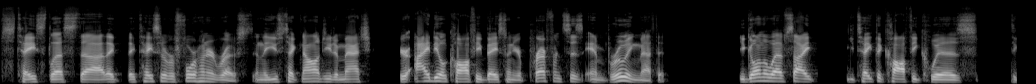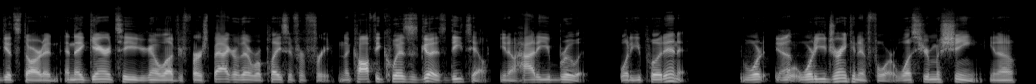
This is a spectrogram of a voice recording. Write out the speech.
Taste less. Uh, they they taste over 400 roasts, and they use technology to match your ideal coffee based on your preferences and brewing method. You go on the website, you take the coffee quiz to get started, and they guarantee you're going to love your first bag, or they'll replace it for free. And the coffee quiz is good. It's detailed. You know, how do you brew it? What do you put in it? What Yep. what are you drinking it for? What's your machine? You know,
